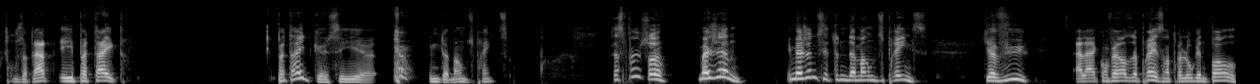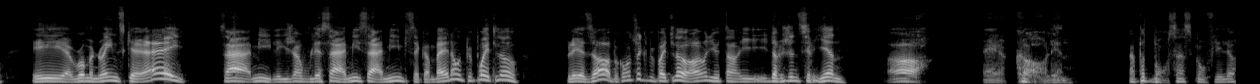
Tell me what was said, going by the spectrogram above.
Je trouve ça plate. Et peut-être, peut-être que c'est euh, une demande du prince. Ça se peut, ça. Imagine. Imagine c'est une demande du prince qui a vu à la conférence de presse entre Logan Paul et euh, Roman Reigns que, hey, mis. Les gens voulaient a mis. Puis c'est comme, ben non, il ne peut pas être là. Puis là, il dit, ah, ben comment ça qu'il ne peut pas être là? Ah, il est, d'origine syrienne. Ah, hey, le Colin. Ça n'a pas de bon sens, ce conflit-là.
